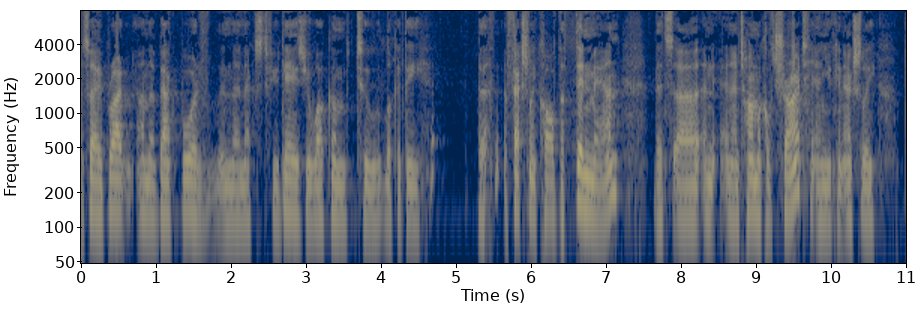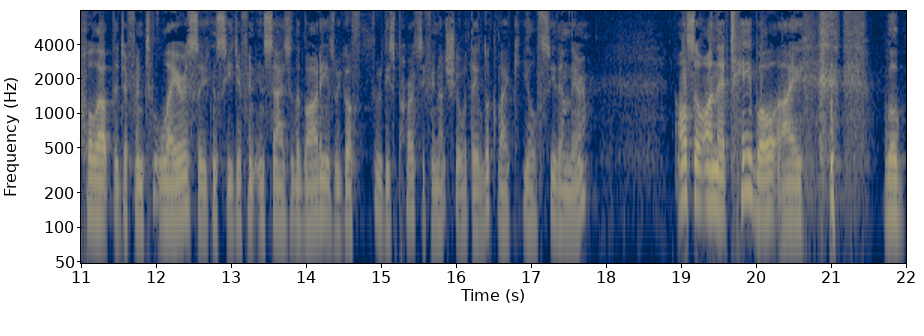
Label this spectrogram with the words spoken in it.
So I brought on the backboard in the next few days, you're welcome to look at the, the affectionately called the thin man. That's uh, an, an anatomical chart, and you can actually pull out the different layers so you can see different insides of the body as we go through these parts. If you're not sure what they look like, you'll see them there. Also, on that table, I will.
